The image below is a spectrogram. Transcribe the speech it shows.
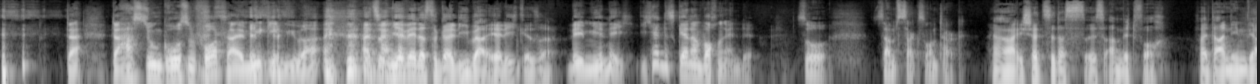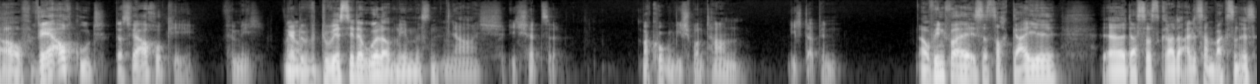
da, da hast du einen großen Vorteil mir gegenüber. Also mir wäre das sogar lieber, ehrlich gesagt. nee, mir nicht. Ich hätte es gerne am Wochenende. So, Samstag, Sonntag. Ja, ich schätze, das ist am Mittwoch, weil da nehmen wir auf. Wäre auch gut. Das wäre auch okay für mich. Ja, du, du wirst dir da Urlaub nehmen müssen. Ja, ich, ich schätze. Mal gucken, wie spontan ich da bin. Auf jeden Fall ist es doch geil, äh, dass das gerade alles am Wachsen ist.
